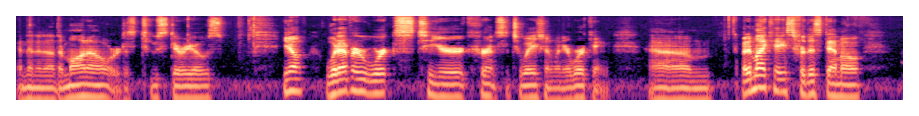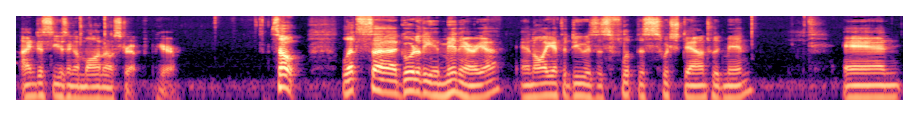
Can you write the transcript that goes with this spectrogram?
and then another mono, or just two stereos. You know, whatever works to your current situation when you're working. Um, but in my case, for this demo, I'm just using a mono strip here. So let's uh, go to the admin area and all you have to do is just flip this switch down to admin and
